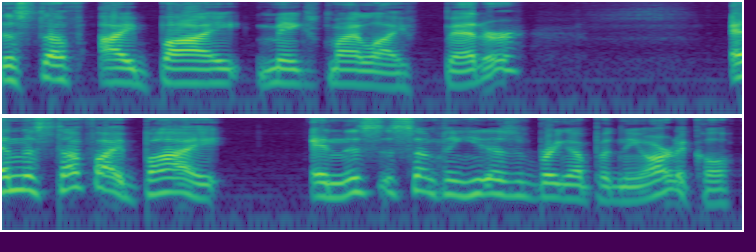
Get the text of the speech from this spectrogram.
The stuff I buy makes my life better. And the stuff I buy, and this is something he doesn't bring up in the article,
